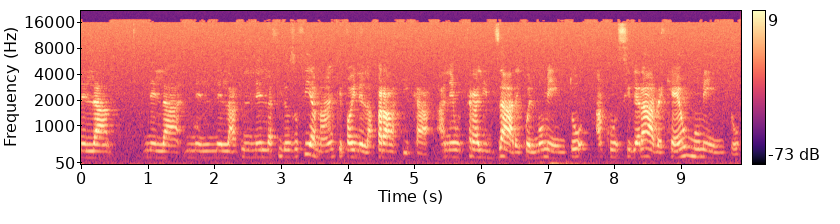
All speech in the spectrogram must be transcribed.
nella, nella, nel, nella, nella filosofia, ma anche poi nella pratica, a neutralizzare quel momento, a considerare che è un momento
